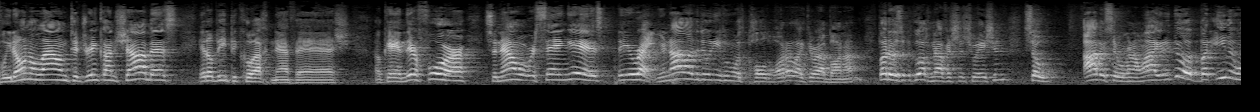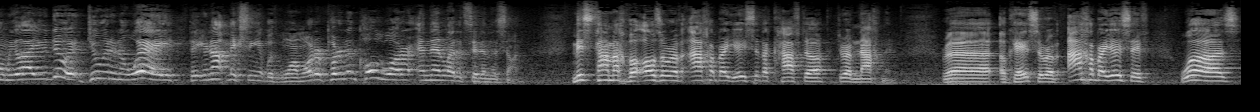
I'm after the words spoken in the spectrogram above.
we don't allow him to drink on Shabbos, it'll be pikuach nefesh. Okay, and therefore, so now what we're saying is that you're right. You're not allowed to do it even with cold water, like the Rabbanan, but it was a pikuach nefesh situation. So obviously we're going to allow you to do it, but even when we allow you to do it, do it in a way that you're not mixing it with warm water. Put it in cold water and then let it sit in the sun. Rav bar Yosef to Rav Nachman. Okay, so Rav Acha bar Yosef was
